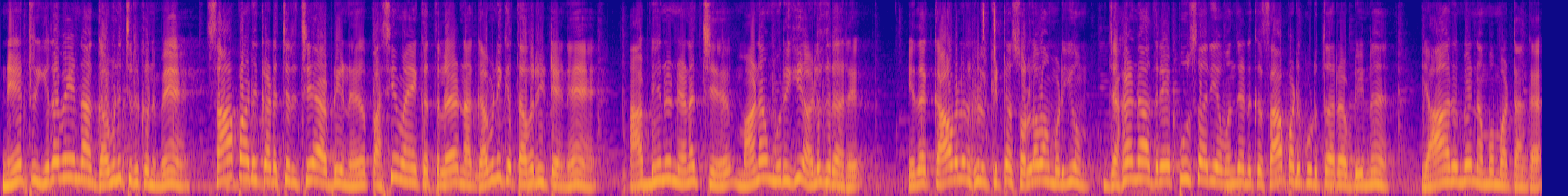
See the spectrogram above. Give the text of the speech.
நேற்று இரவே நான் கவனிச்சிருக்கணுமே. சாப்பாடு கிடச்சிருச்சே அப்படின்னு பசி மயக்கத்தில் நான் கவனிக்க தவறிட்டேனே அப்படின்னு நினச்சி மனமுருகி அழுகிறாரு. இதை காவலர்கள் கிட்ட சொல்லவா முடியும்? ஜெகநாதரே பூசாரியை வந்து எனக்கு சாப்பாடு கொடுத்தாரு அப்படின்னு யாருமே நம்ப மாட்டாங்க.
